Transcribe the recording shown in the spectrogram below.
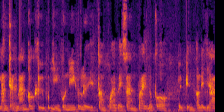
หลังจากนั้นก็คือผู้หญิงคนนี้ก็เลยตามควายใบสั้นไป แล้วก็ไปเป็นภรรยา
